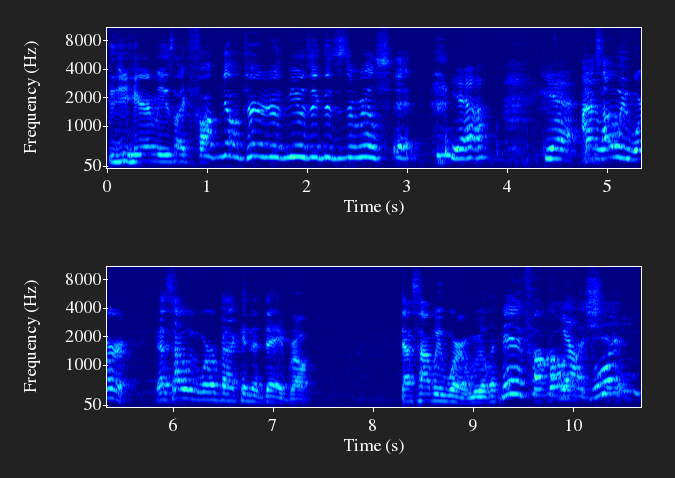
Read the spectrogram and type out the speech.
Did you hear him? He's like, "Fuck the alternative music. This is the real shit." Yeah. Yeah. That's I how we were. That's how we were back in the day, bro. That's how we were. We were like, "Man, fuck all Yeah, that well, I shit. mean-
